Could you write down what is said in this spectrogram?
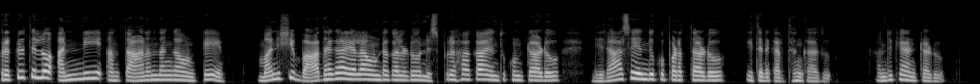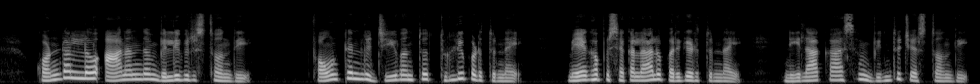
ప్రకృతిలో అన్నీ అంత ఆనందంగా ఉంటే మనిషి బాధగా ఎలా ఉండగలడో నిస్పృహగా ఎందుకుంటాడో నిరాశ ఎందుకు పడతాడో ఇతనికి అర్థం కాదు. అందుకే అంటాడు కొండల్లో ఆనందం వెల్లివిరుస్తోంది. ఫౌంటైన్లు జీవంతో తుళ్ళిపడుతున్నాయి. మేఘపు శకలాలు పరిగెడుతున్నాయి. నీలాకాశం విందు చేస్తోంది.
